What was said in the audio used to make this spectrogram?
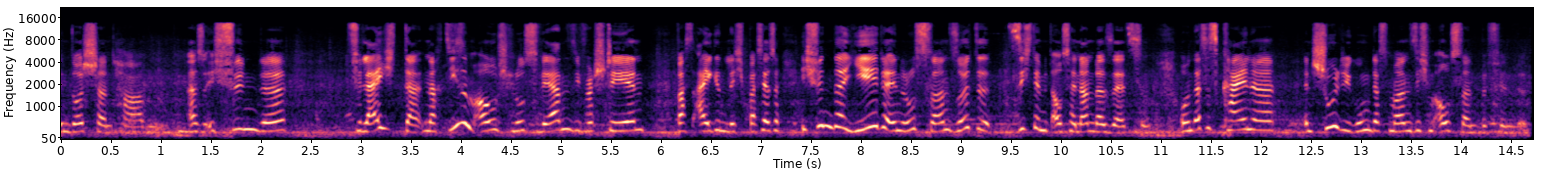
in Deutschland haben. Also ich finde, vielleicht da, nach diesem Ausschluss werden sie verstehen, was eigentlich passiert. Also ich finde, jeder in Russland sollte sich damit auseinandersetzen. Und das ist keine Entschuldigung, dass man sich im Ausland befindet.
